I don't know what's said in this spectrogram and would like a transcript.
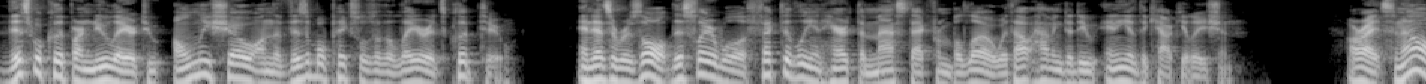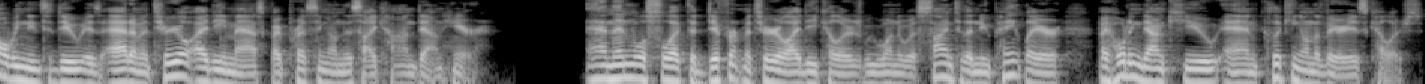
This will clip our new layer to only show on the visible pixels of the layer it's clipped to, and as a result, this layer will effectively inherit the mask stack from below without having to do any of the calculation. Alright, so now all we need to do is add a material ID mask by pressing on this icon down here. And then we'll select the different material ID colors we want to assign to the new paint layer by holding down Q and clicking on the various colors.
